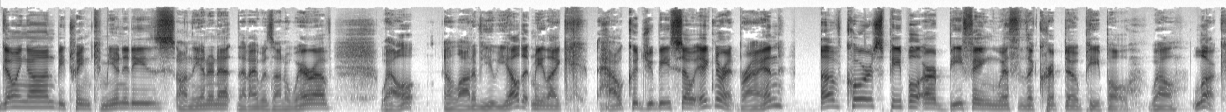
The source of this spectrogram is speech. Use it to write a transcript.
going on between communities on the internet that I was unaware of? Well, a lot of you yelled at me, like, how could you be so ignorant, Brian? Of course, people are beefing with the crypto people. Well, look,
